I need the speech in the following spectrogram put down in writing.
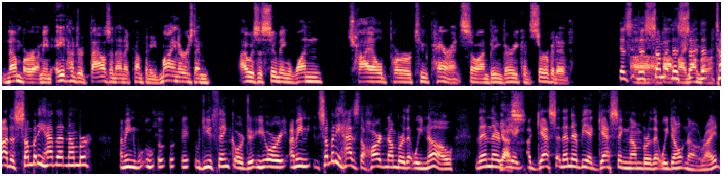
number. I mean, 800,000 unaccompanied minors, and I was assuming one child per two parents. So I'm being very conservative. Does does uh, somebody does so, Todd does somebody have that number? I mean, do you think, or do you, or I mean, somebody has the hard number that we know. Then there'd yes. be a, a guess, and then there'd be a guessing number that we don't know, right?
